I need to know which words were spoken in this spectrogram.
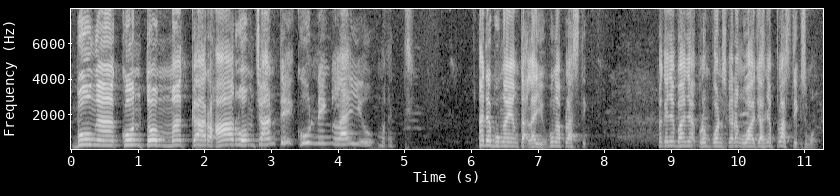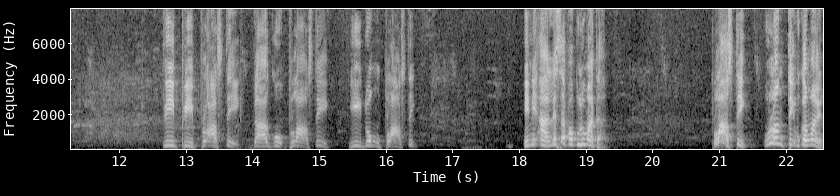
Bunga kuntum mekar harum cantik kuning layu mati. Ada bunga yang tak layu, bunga plastik. Makanya banyak perempuan sekarang wajahnya plastik semua. Pipi plastik, dagu plastik, hidung plastik. Ini alis apa bulu mata? Plastik, ulantik bukan main.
